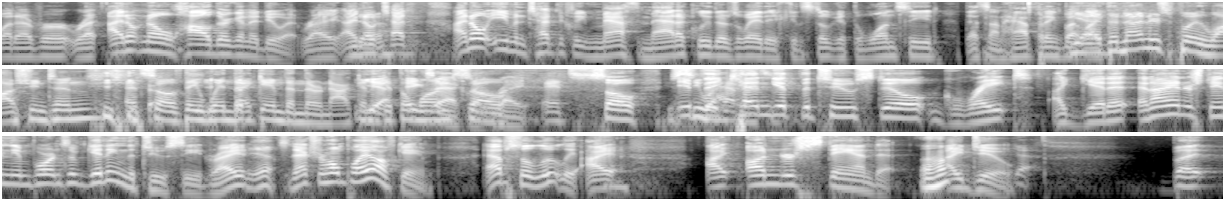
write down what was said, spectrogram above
whatever, right? I don't know how they're going to do it, right? I know, Yeah. tech I know even technically, mathematically, there's a way they can still get the one seed. That's not happening, but yeah, like. the Niners play Washington, and so if they win that game, then they're not going to yeah, get the exactly, one. So right. it's so if they can get the two, still great. I get it, and I understand the importance of getting the two seed. Right? Yeah. It's an extra home playoff game. Absolutely, I I understand it. Uh-huh. I do. Yeah. But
